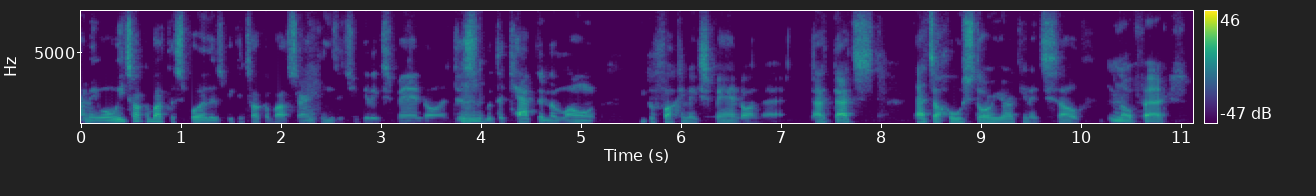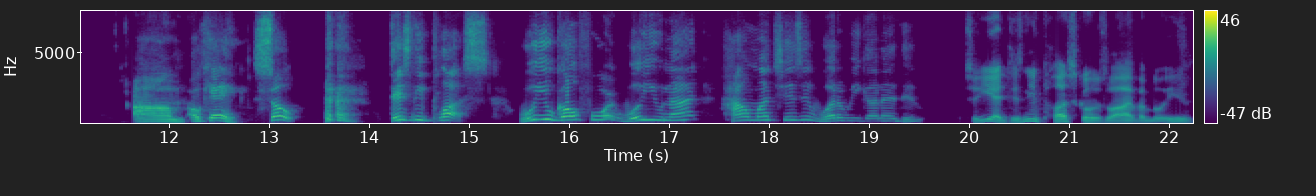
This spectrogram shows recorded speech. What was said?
I mean, when we talk about the spoilers, we can talk about certain things that you could expand on. Just Mm. with the captain alone, you could fucking expand on that. That that's that's a whole story arc in itself. No facts. Um. Okay. So, Disney Plus. Will you go for it? Will you not? How much is it? What are we gonna do? So yeah, Disney Plus goes live, I believe,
